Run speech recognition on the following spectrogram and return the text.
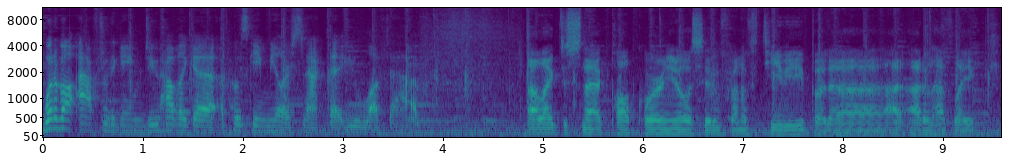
What about after the game? Do you have like a, a post-game meal or snack that you love to have? I like to snack popcorn, you know, sit in front of the TV, but uh, I, I don't have like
